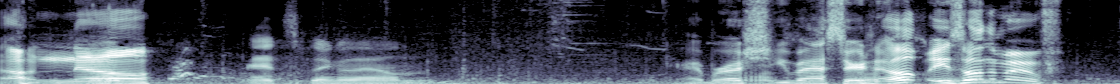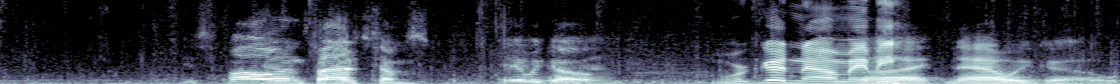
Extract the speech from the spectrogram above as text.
oh no, Head spin around. Guybrush, you bastard! Oh, he's on the move. He's following Phantom. Here we go. We're good now, maybe. Alright, now we go.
